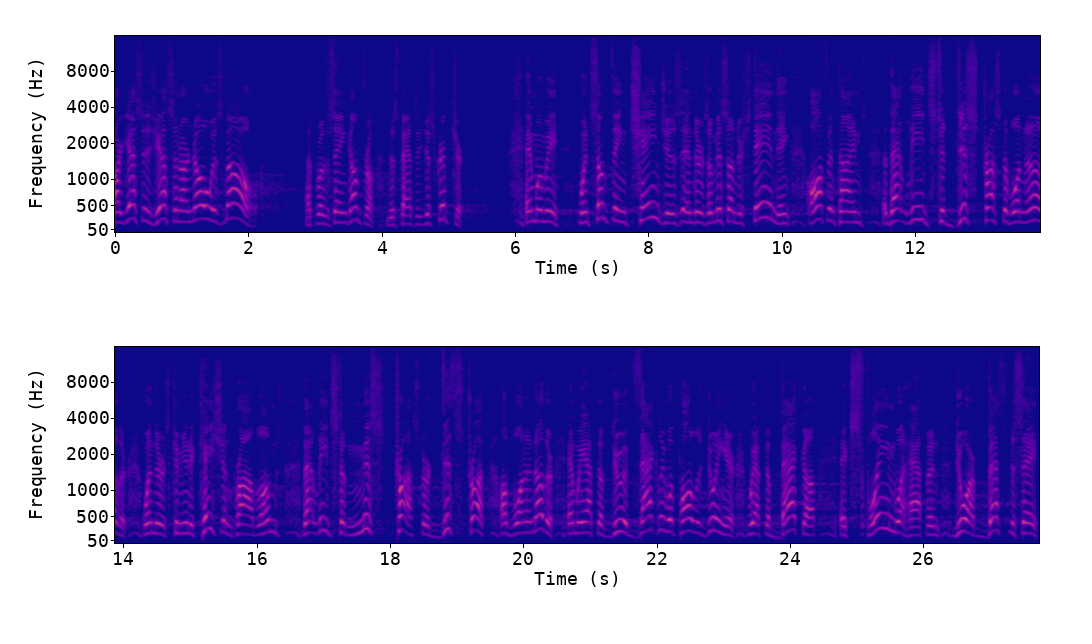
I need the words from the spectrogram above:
Our yes is yes and our no is no. That's where the saying comes from, this passage of Scripture. And when we when something changes and there's a misunderstanding, oftentimes that leads to distrust of one another. When there's communication problems, that leads to mistrust or distrust of one another. And we have to do exactly what Paul is doing here. We have to back up, explain what happened, do our best to say,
